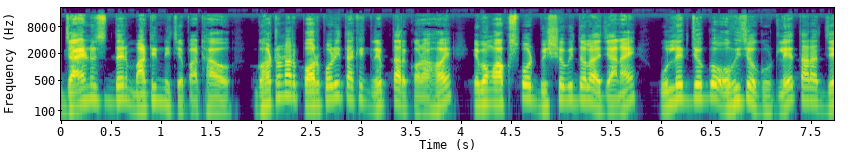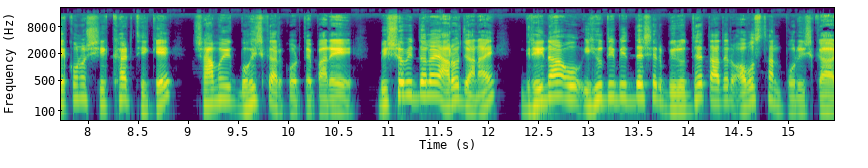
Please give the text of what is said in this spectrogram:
জায়নিস্টদের মাটির নিচে পাঠাও। ঘটনার পরপরই তাকে গ্রেপ্তার করা হয় এবং অক্সফোর্ড বিশ্ববিদ্যালয় জানায়, উল্লেখযোগ্য অভিযোগ উঠলে তারা যে কোনো শিক্ষার্থীকে সাময়িক বহিষ্কার করতে পারে। বিশ্ববিদ্যালয় আরও জানায়, ঘৃণা ও ইহুদি বিদ্বেষের বিরুদ্ধে তাদের অবস্থান পরিষ্কার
